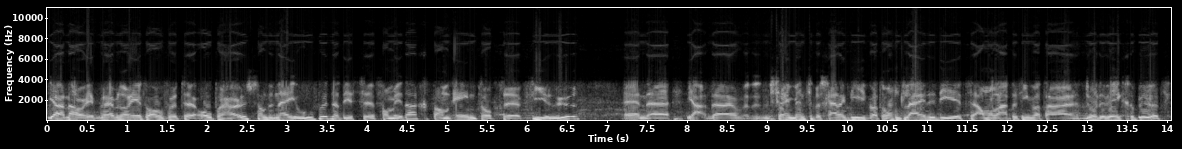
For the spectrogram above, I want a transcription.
Ja, nou, we hebben nog even over het uh, open huis van de Nijenhoeve. Dat is uh, vanmiddag van 1 tot uh, 4 uur. En ja, daar zijn mensen waarschijnlijk die wat rondleiden, die het allemaal laten zien wat daar door de week gebeurt.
